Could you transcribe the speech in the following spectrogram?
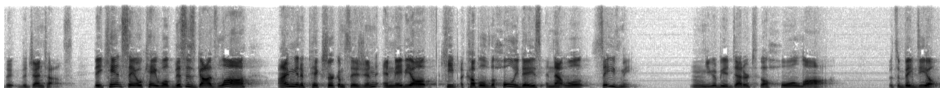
the, the Gentiles. They can't say, okay, well, this is God's law. I'm going to pick circumcision, and maybe I'll keep a couple of the holy days, and that will save me. Mm, you're going to be a debtor to the whole law. It's a big deal.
